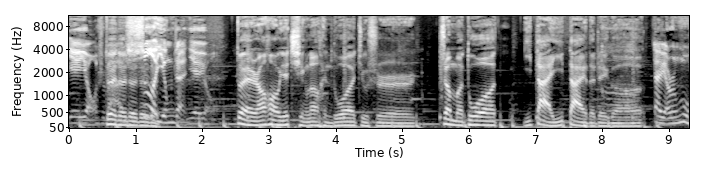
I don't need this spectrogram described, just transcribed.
也有是吧？对对对对对摄影展也有。对，然后也请了很多就是这么多一代一代的这个、代表人物，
